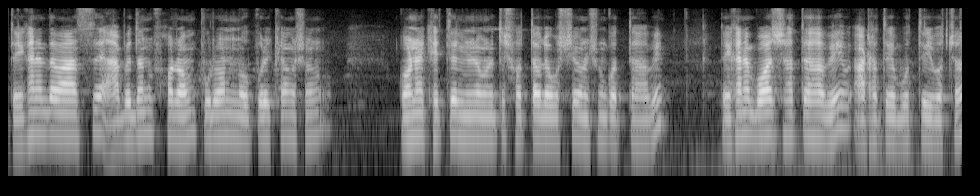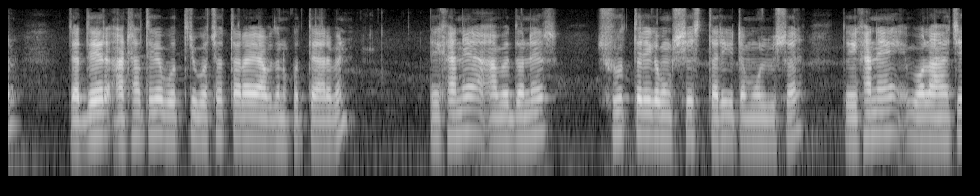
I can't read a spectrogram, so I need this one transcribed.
তো এখানে দেওয়া আছে, আবেদন ফর্ম পূরণ ও পরীক্ষা অংশগ্রহণ গ্রহণের ক্ষেত্রে নিম্নবর্ণিত শর্তাবলী অবশ্যই অনুসরণ করতে হবে। তো এখানে বয়স হতে হবে আঠারো থেকে বত্রিশ বছর। যাদের আঠারো থেকে বত্রিশ বছর তারাই আবেদন করতে পারবেন। এখানে আবেদনের শুরুর তারিখ এবং শেষ তারিখ, এটা মূল বিষয়। তো এখানে বলা হয়েছে,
